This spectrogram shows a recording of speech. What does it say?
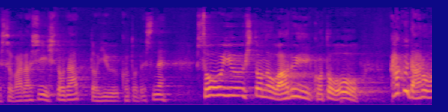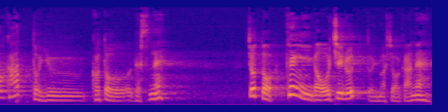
素晴らしい人だということですね。そういう人の悪いことを書くだろうかということですね。ちょっと権威が落ちると言いましょうかね。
